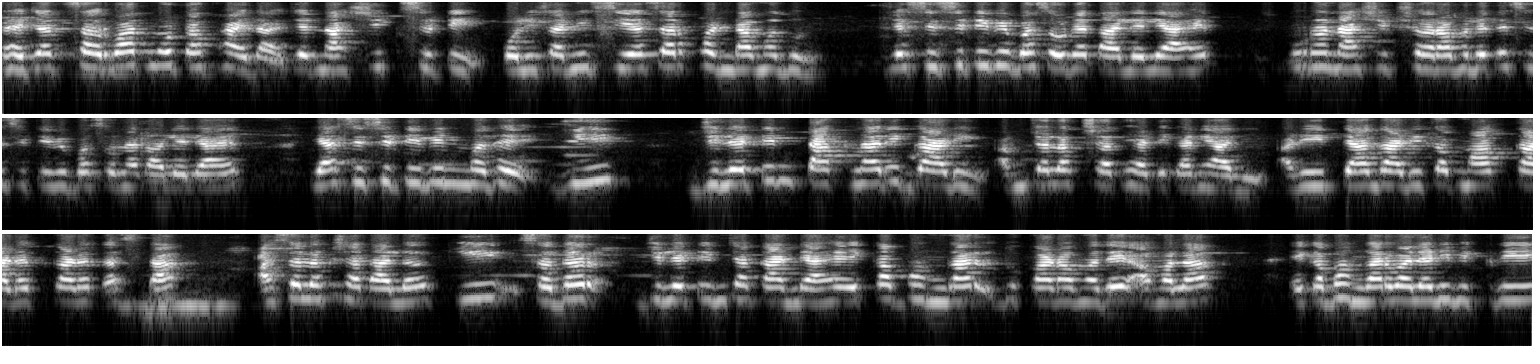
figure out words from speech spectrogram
तर ह्याच्यात सर्वात मोठा फायदा जे नाशिक सिटी पोलिसांनी सीएसआर फंडामधून जे सीसीटीव्ही बसवण्यात आलेले आहेत पूर्ण नाशिक शहरामध्ये ते सीसीटीव्ही बसवण्यात आलेले आहेत. या सीसीटीव्ही मध्ये ही जिलेटिन टाकणारी गाडी आमच्या लक्षात या ठिकाणी आली. आणि त्या गाडीचा माग काढत काढत असता असं लक्षात आलं की सदर जिलेटिनच्या कांड्या आहे एका भंगार दुकानामध्ये आम्हाला एका भंगारवाल्याने विक्री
